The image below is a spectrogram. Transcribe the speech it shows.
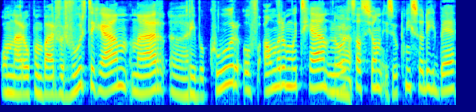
om naar openbaar vervoer te gaan, naar uh, Ribecourt of andere moet gaan. Noordstation is ook niet zo dichtbij.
